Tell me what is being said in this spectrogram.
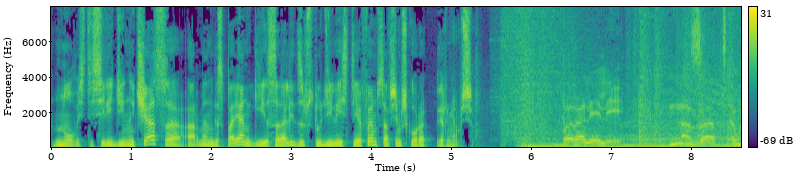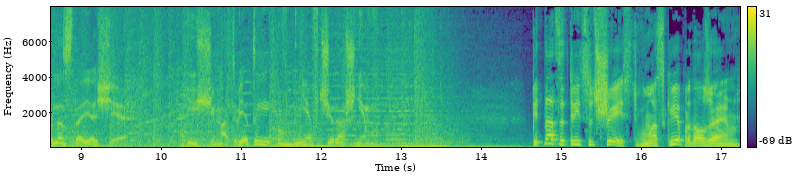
новости середины часа. Армен Гаспарян, Гия Саралидзе в студии Вести ФМ. Совсем скоро вернемся. Параллели. Назад в настоящее. Ищем ответы в дне вчерашнем. 15.36 в Москве. Продолжаем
